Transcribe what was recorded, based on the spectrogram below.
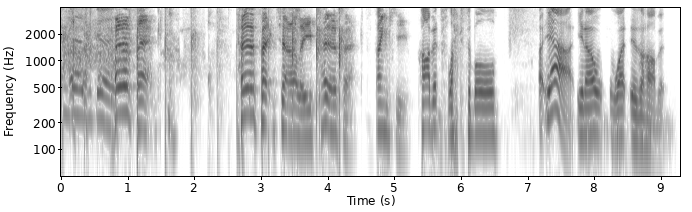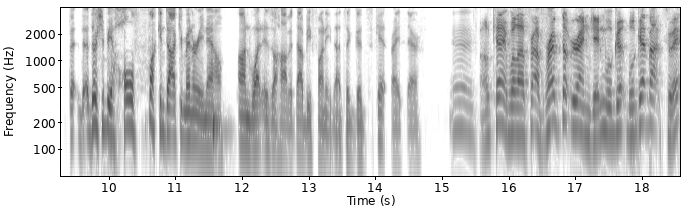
That's good. Perfect. Perfect, Charlie. Perfect. Thank you. Hobbit flexible. Uh, yeah, you know what is a hobbit? Th- th- There should be a whole fucking documentary now on what is a hobbit. That'd be funny. That's a good skit right there. Mm. Okay. Well, I've, I've revved up your engine. We'll get we'll get back to it.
